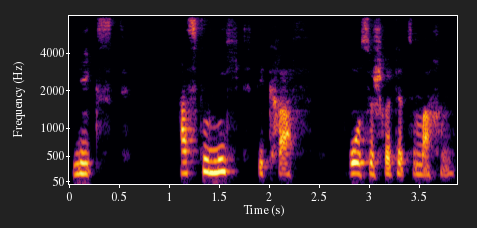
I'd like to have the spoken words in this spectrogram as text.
liegst, hast du nicht die Kraft, große Schritte zu machen.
